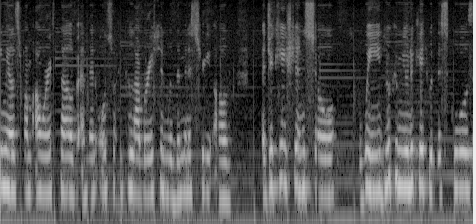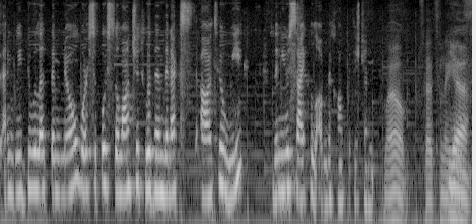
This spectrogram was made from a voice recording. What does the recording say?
emails from ourselves, and then also in collaboration with the Ministry of Education. So we do communicate with the schools and we do let them know we're supposed to launch it within the next uh, two weeks, the new cycle of the competition. Well, certainly Yeah. is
